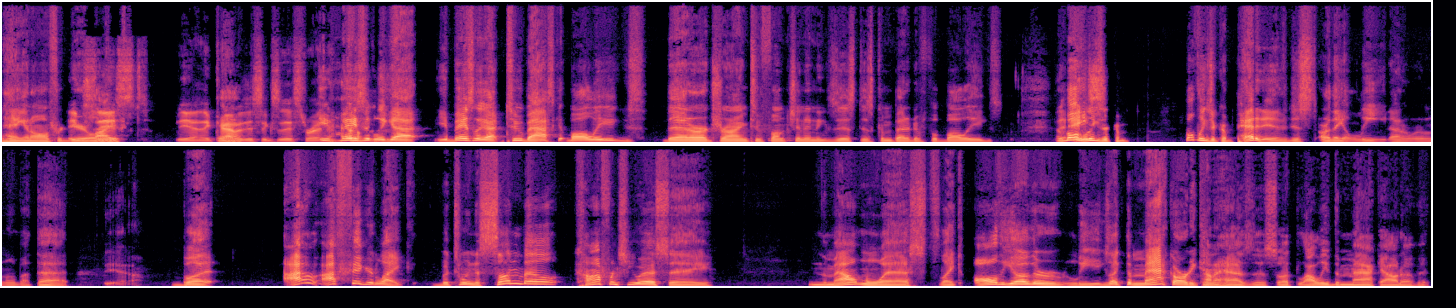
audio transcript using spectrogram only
hanging on for dear exist. life. Yeah, they kind of yeah. just exist right you now. basically got you basically got two basketball leagues that are trying to function and exist as competitive football leagues. both Ace- leagues are com- both leagues are competitive. Just are they elite? I don't really know about that. Yeah, but I I figured like between the Sun Belt, Conference USA, the Mountain West, like all the other leagues, like the MAC already kind of has this, so I'll leave the MAC out of it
